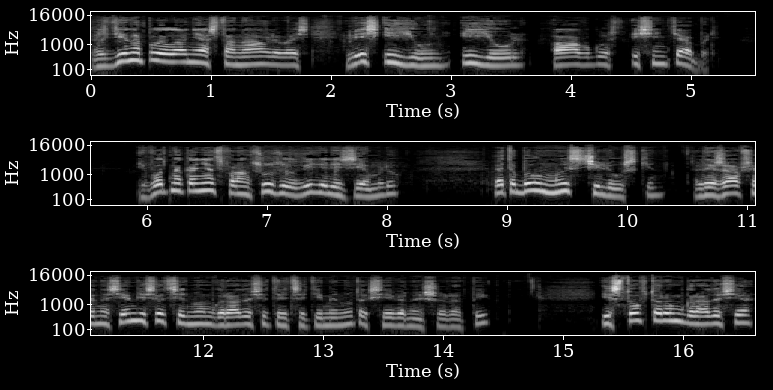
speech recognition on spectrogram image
Льдина плыла, не останавливаясь, весь июнь, июль, август и сентябрь. И вот, наконец, французы увидели землю. Это был мыс Челюскин, лежавший на 77 градусе 30 минутах северной широты и 102 градусе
